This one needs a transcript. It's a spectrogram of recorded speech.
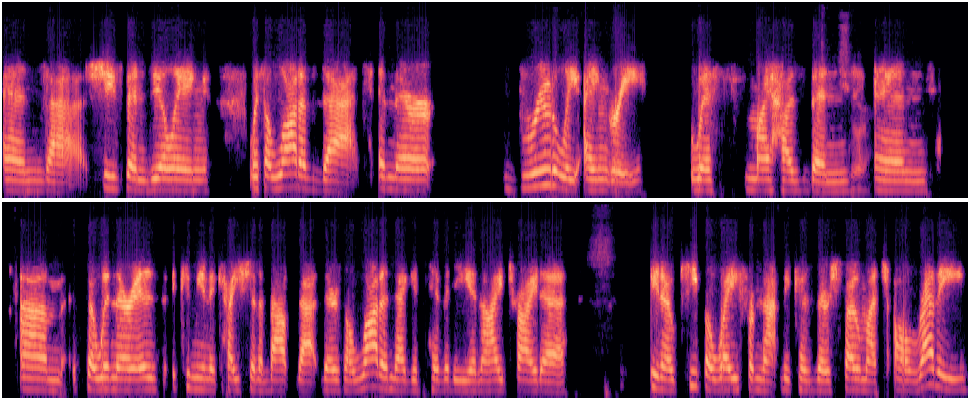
and uh, she's been dealing with a lot of that and they're brutally angry with my husband Sure. and um, so when there is communication about that there's a lot of negativity and i try to you know keep away from that because there's so much already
